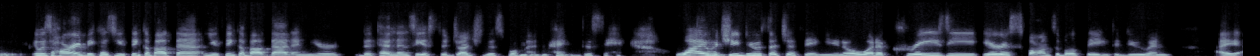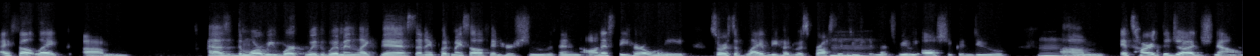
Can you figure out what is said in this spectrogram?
it was hard because you think about that you think about that and your the tendency is to judge this woman right to say why would she do such a thing you know what a crazy irresponsible thing to do and i i felt like um as the more we work with women like this and i put myself in her shoes and honestly her only source of livelihood was prostitution Mm. that's really all she could do Mm. um, it's hard to judge now.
